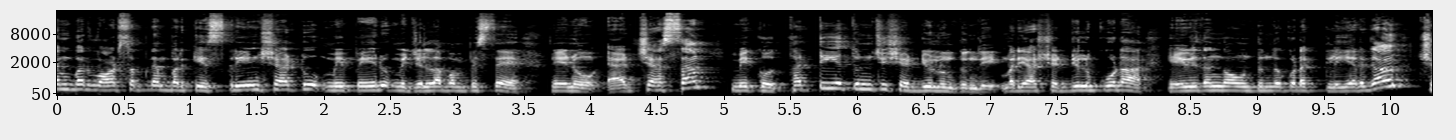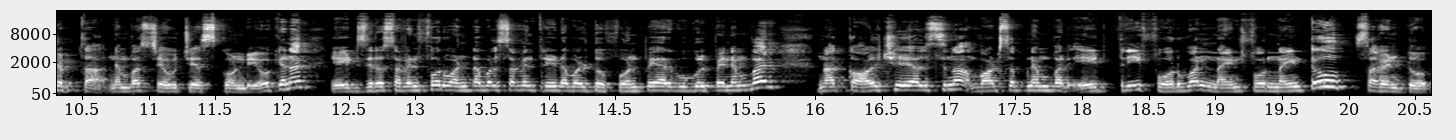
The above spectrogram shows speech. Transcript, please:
నెంబర్ వాట్సాప్ నెంబర్కి స్క్రీన్ షాట్ మీ పేరు మీ జిల్లా పంపిస్తే నేను యాడ్ చేస్తా. మీకు థర్టీ ఎయిత్ నుంచి షెడ్యూల్ ఉంటుంది. మరి ఆ షెడ్యూల్ కూడా ఏ విధంగా ఉంటుందో కూడా క్లియర్గా చెప్తా. నెంబర్ సేవ్ చేసుకోండి. ఓకేనా? Eight zero seven four one double seven three double two PhonePe or Google Pay number. నాకు కాల్ చేయాల్సిన WhatsApp number eight three four one nine four nine two seven two.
